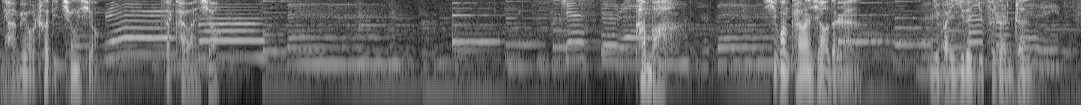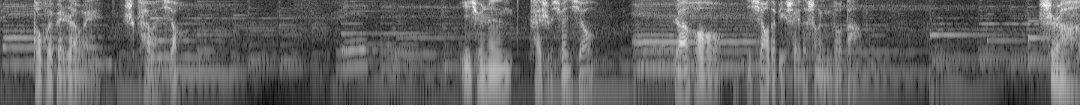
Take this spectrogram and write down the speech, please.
你还没有彻底清醒，在开玩笑。看吧，习惯开玩笑的人，你唯一的一次认真，都会被认为是开玩笑。一群人开始喧嚣，然后你笑得比谁的声音都大。是啊，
